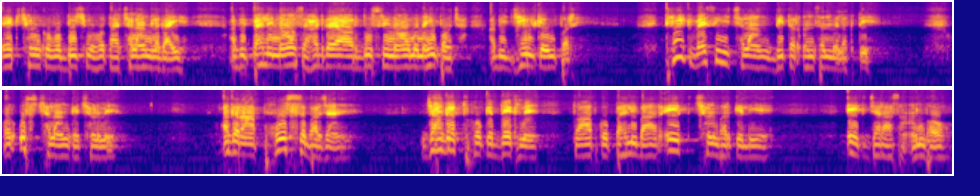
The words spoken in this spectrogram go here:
एक क्षण को वो बीच में होता है, छलांग लगाई है। अभी पहली नाव से हट गया और दूसरी नाव में नहीं पहुँचा, अभी झील के ऊपर है। ठीक वैसी ही छलांग भीतर अनशन में लगती है और उस छलांग के क्षण में अगर आप होश से भर जाएँ, जागृत होकर देख लें तो आपको पहली बार एक क्षण भर के लिए एक जरा सा अनुभव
